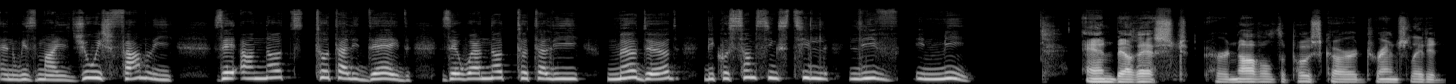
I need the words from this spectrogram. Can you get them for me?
and with my Jewish family, they are not totally dead. They were not totally murdered because something still live in me. Anne Berest, her novel The Postcard, translated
